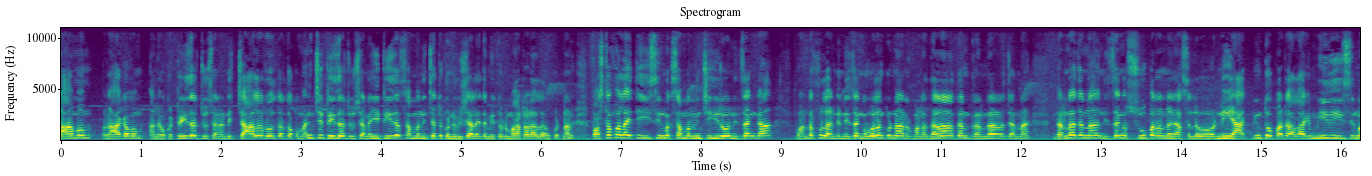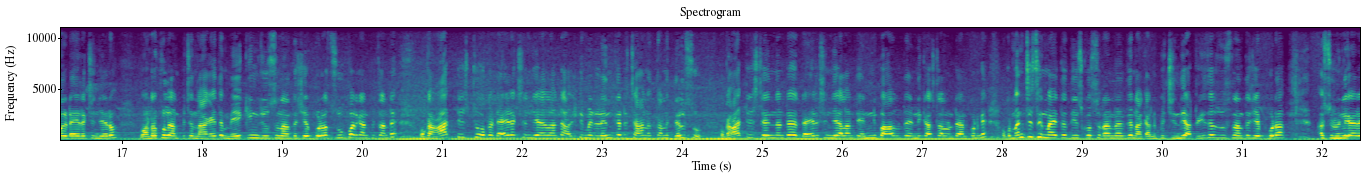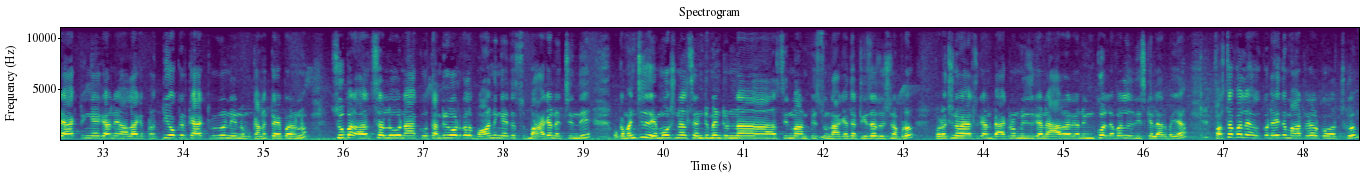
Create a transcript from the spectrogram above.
రామం రాఘవం అనే ఒక టీజర్ చూశానండి. చాలా రోజుల తర్వాత ఒక మంచి టీజర్ చూశాను. ఈ టీజర్ సంబంధించి అయితే కొన్ని విషయాలు అయితే మీతో మాట్లాడాలనుకుంటున్నాను. ఫస్ట్ ఆఫ్ ఆల్ అయితే ఈ సినిమాకి సంబంధించి హీరో నిజంగా వండర్ఫుల్ అండి. నిజంగా ఓలనుకున్నారు మన ధనాధన్ దండరాజన్న దండరాజన్న అన్న నిజంగా సూపర్ అన్నది. అసలు నీ యాక్టింగ్తో పాటు అలాగే మీది ఈ సినిమాకి డైరెక్షన్ చేయడం వండర్ఫుల్ అనిపించింది. నాకైతే మేకింగ్ చూస్తున్నంతసేపు కూడా సూపర్గా అనిపిస్తుంది అంటే ఒక ఆర్టిస్ట్ ఒక డైరెక్షన్ చేయాలంటే అల్టిమేట్ ఎందుకంటే చాలా తనకు తెలుసు. ఒక ఆర్టిస్ట్ ఏంటంటే డైరెక్షన్ చేయాలంటే ఎన్ని బాధలు ఉంటాయి ఎన్ని కష్టాలు ఉంటాయి అనుకుని ఒక మంచి సినిమా అయితే తీసుకొస్తున్నారని అనేది నాకు అనిపించింది ఆ టీజర్ చూసినంత చెప్పి కూడా సునీల్ గారి యాక్టింగే కానీ అలాగే ప్రతి ఒక్కరి క్యారెక్టర్ నేను కనెక్ట్ అయిపోయాను. సూపర్ అసలు నాకు తండ్రి కొడుకుల బాండింగ్ అయితే బాగా నచ్చింది. ఒక మంచి ఎమోషనల్ సెంటిమెంట్ ఉన్న సినిమా అనిపిస్తుంది నాకైతే టీజర్ చూసినప్పుడు. ప్రొడక్షన్ వాల్స్ కానీ బ్యాక్గ్రౌండ్ మ్యూజిక్ కానీ ఆర్ఆర్ కానీ ఇంకో లెవెల్లో తీసుకెళ్ళారు భయ్య. ఫస్ట్ ఆఫ్ ఆల్ ఒకటైతే మాట్లాడుకోవచ్చు.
